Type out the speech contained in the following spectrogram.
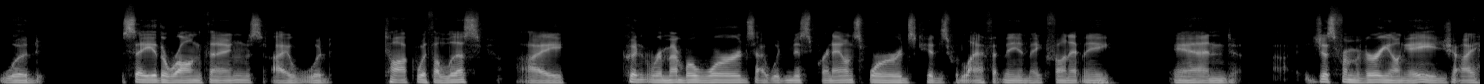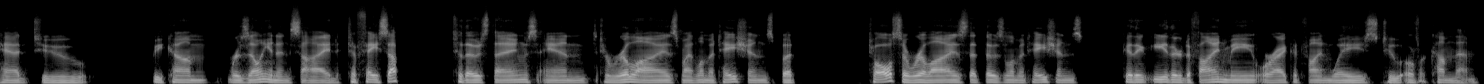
would say the wrong things. I would talk with a lisp. I couldn't remember words. I would mispronounce words. Kids would laugh at me and make fun at me. And uh, just from a very young age, I had to become resilient inside to face up to those things and to realize my limitations, but to also realize that those limitations could either define me or I could find ways to overcome them.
